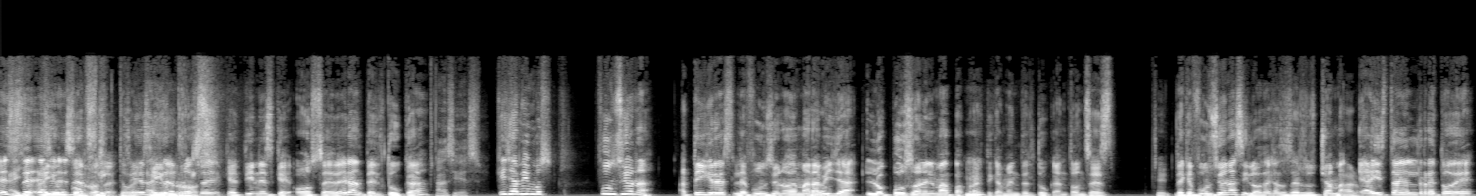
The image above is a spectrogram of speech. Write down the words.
hay, ese- hay un ese roce. conflicto, Sí, ¿eh? ese hay un el roce. que tienes que o ceder ante el Tuca, Así es. que ya vimos, funciona. A Tigres le funcionó de maravilla, lo puso en el mapa prácticamente el Tuca. Entonces, Sí. de que funciona si lo dejas hacer su chamba. Claro. Ahí está el reto de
